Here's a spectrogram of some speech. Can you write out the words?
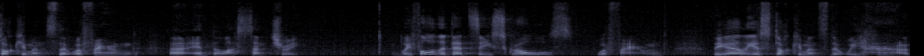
Documents that were found uh, in the last century before the Dead Sea Scrolls were found, the earliest documents that we had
